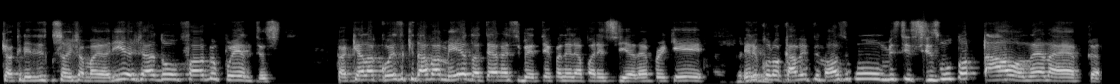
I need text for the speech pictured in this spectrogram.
que eu acredito que seja a maioria, já do Fábio Puentes com aquela coisa que dava medo até no SBT quando ele aparecia, né? Porque ele colocava hipnose com um misticismo total, né, na época.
